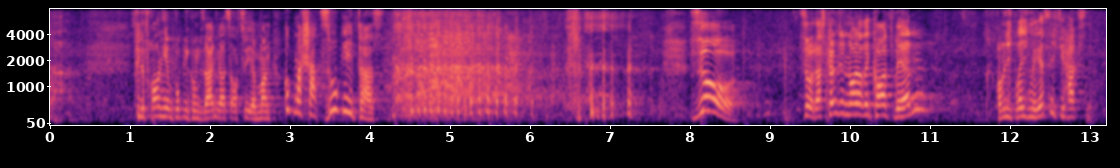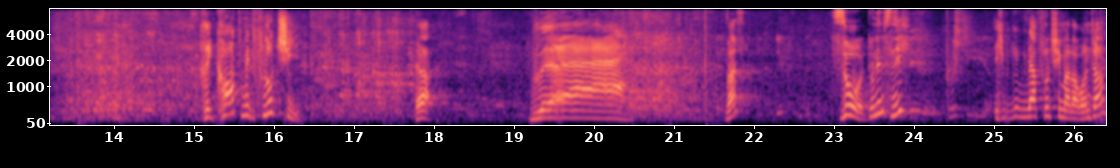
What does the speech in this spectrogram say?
viele Frauen hier im Publikum sagen jetzt auch zu ihrem Mann: Guck mal, Schatz, so geht das. so. So, das könnte ein neuer Rekord werden. Hoffentlich breche ich mir jetzt nicht die Haxen. Rekord mit Flutschi. Ja. Bäh. Was? So, du nimmst nicht? Ich werfe Flutschi mal darunter.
